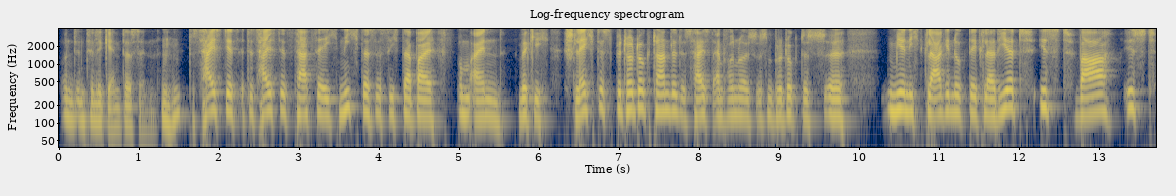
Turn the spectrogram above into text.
und intelligenter sind. Mhm. Das heißt jetzt, das heißt jetzt tatsächlich nicht, dass es sich dabei um ein wirklich schlechtes Produkt handelt. Das heißt einfach nur, es ist ein Produkt, das mir nicht klar genug deklariert ist, war, ist.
